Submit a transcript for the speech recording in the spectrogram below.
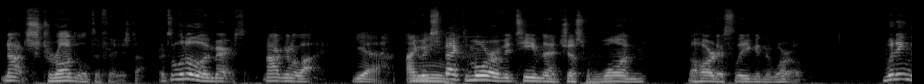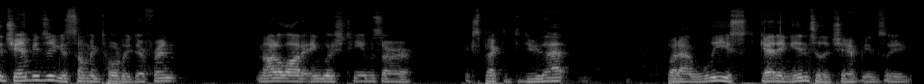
not struggle to finish top. It's a little embarrassing. Not gonna lie Yeah. I you mean, expect more of a team that just won the hardest league in the world. Winning the Champions League is something totally different. Not a lot of English teams are expected to do that. But at least getting into the Champions League.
